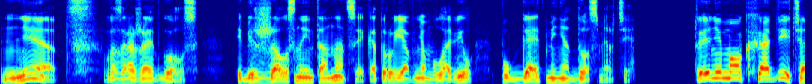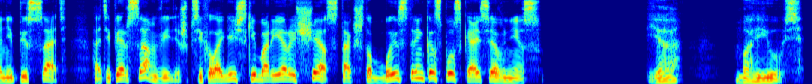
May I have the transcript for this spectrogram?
«Нет», — возражает голос, и безжалостная интонация, которую я в нем уловил, пугает меня до смерти. «Ты не мог ходить, а не писать, а теперь сам видишь, психологический барьер исчез, так что быстренько спускайся вниз». «Я боюсь»,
